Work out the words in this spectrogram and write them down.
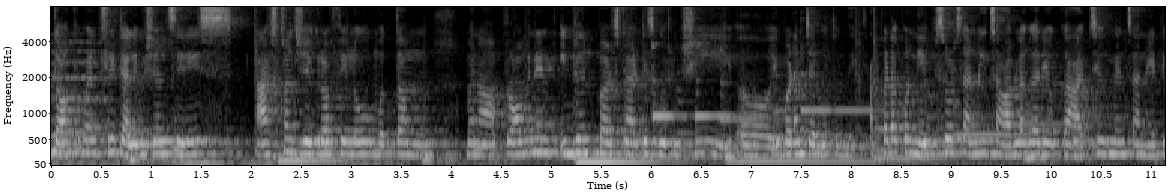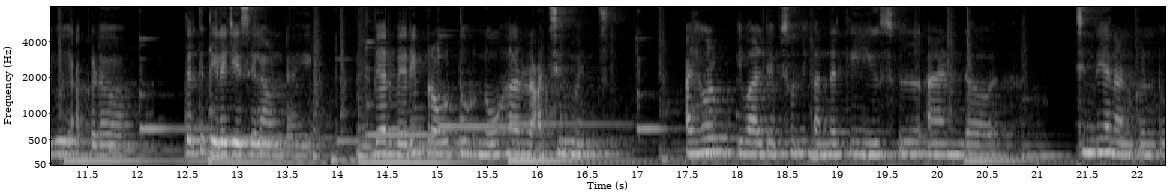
documentary television series National జియోగ్రఫీలో మొత్తం మన ప్రామినెంట్ ఇండియన్ పర్సనాలిటీస్ గురించి ఇవ్వడం జరుగుతుంది. అక్కడ కొన్ని ఎపిసోడ్స్ అన్నీ చావ్లా గారి యొక్క అచీవ్మెంట్స్ అనేటివి అక్కడ ఇద్దరికి తెలియజేసేలా ఉంటాయి. We are very proud to know her achievements I hope ఇవాళ ఎపిసోడ్ మీకు అందరికీ యూస్ఫుల్ అండ్ చింది అని అనుకుంటూ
